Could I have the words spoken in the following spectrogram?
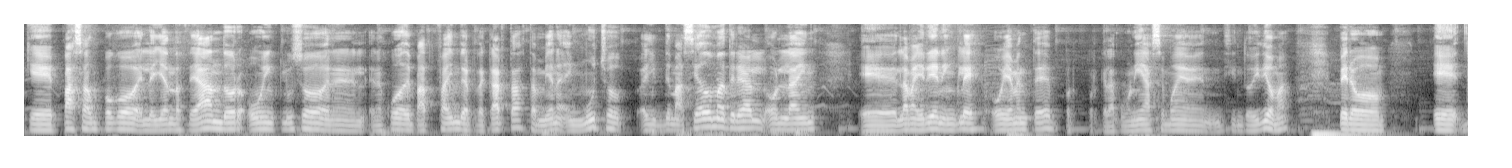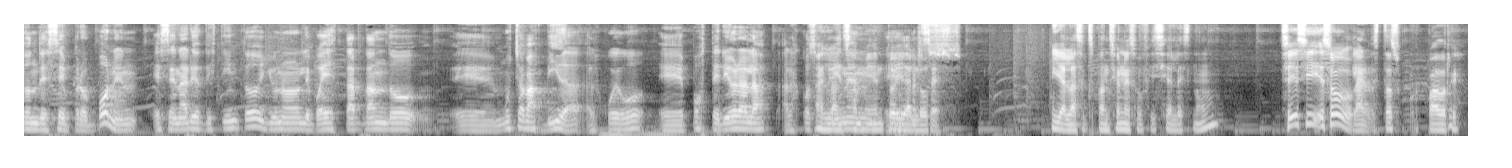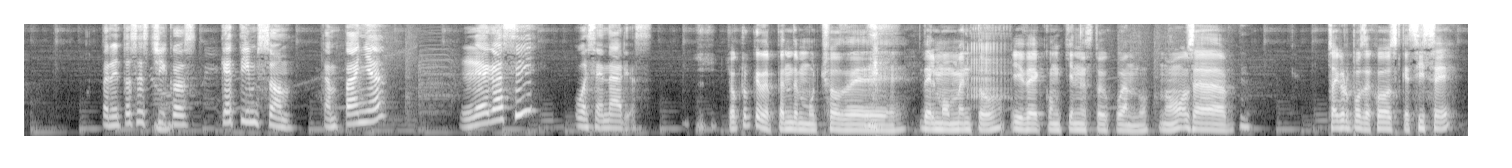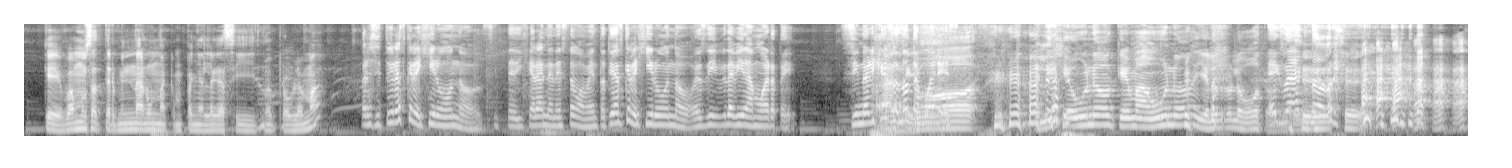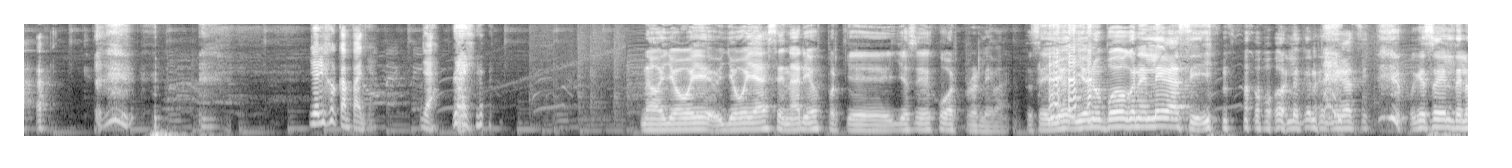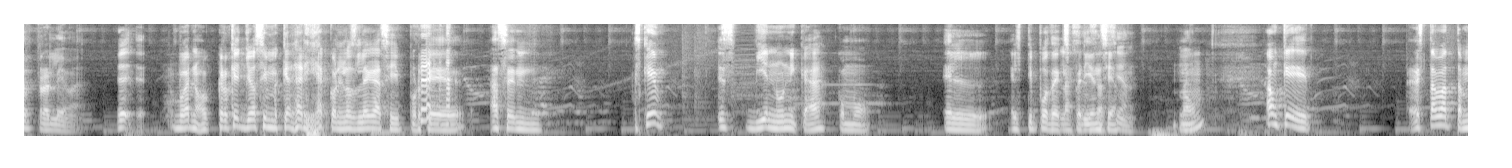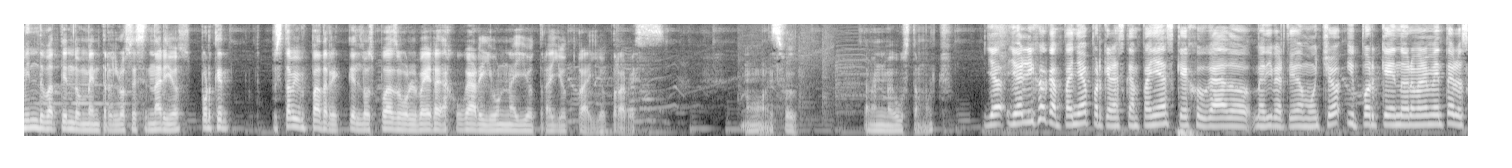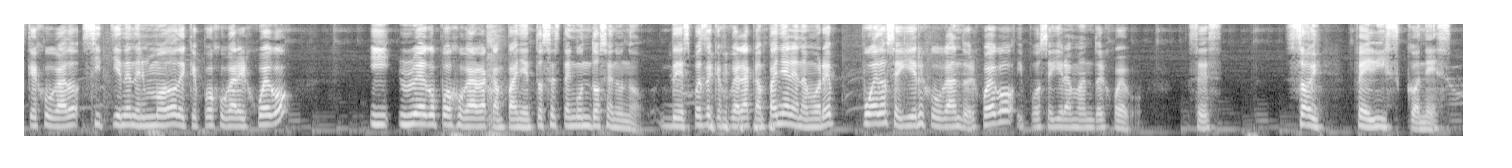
Que, pasa un poco en Leyendas de Andor o incluso en el, en el, juego de Pathfinder de cartas. También hay mucho, hay demasiado material online eh, la mayoría en inglés, obviamente, porque la comunidad se mueve en distintos idiomas, pero eh, donde se proponen escenarios distintos y uno le puede estar dando eh, mucha más vida al juego posterior a, las cosas al que lanzamiento y a los y a las expansiones oficiales, ¿no? Sí, sí, eso claro. está súper padre. Pero entonces, chicos, ¿qué team son? ¿Campaña? ¿Legacy o escenarios? Yo creo que depende mucho de, del momento y de con quién estoy jugando, ¿no? O sea, hay grupos de juegos que sí sé que vamos a terminar una campaña Legacy, no hay problema. Pero si tuvieras que elegir uno, si te dijeran en este momento, tienes que elegir uno, es de vida a muerte. Si no eliges uno, te mueres. Elige uno, quema uno y el otro lo bota. Exacto. Yo elijo campaña. Ya. No, yo voy, yo voy a escenarios porque yo soy el jugador problema. Entonces yo, no puedo con el Legacy. No puedo con el Legacy porque soy el de los problemas. Eh, eh, bueno, creo que yo sí me quedaría con los Legacy porque hacen... Es que es bien única como el, tipo de experiencia. ¿No? Aunque estaba también debatiéndome entre los escenarios porque está bien padre que los puedas volver a jugar y una y otra y otra y otra vez. No, eso también me gusta mucho. Yo, yo elijo campaña porque las campañas que he jugado me he divertido mucho y porque normalmente los que he jugado sí tienen el modo de que puedo jugar el juego y luego puedo jugar la campaña. Entonces tengo un 2 en 1. Después de que jugué la campaña, le enamoré, puedo seguir jugando el juego y puedo seguir amando el juego. Entonces, soy feliz con eso.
